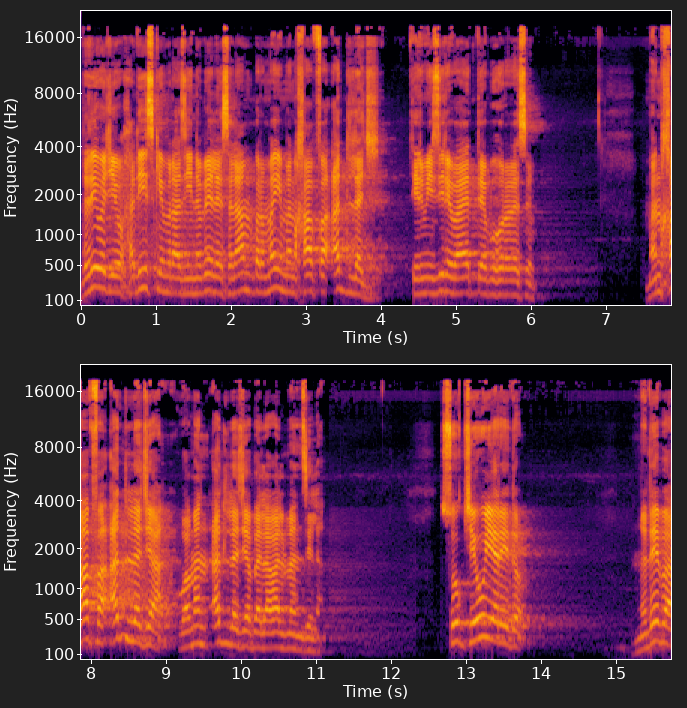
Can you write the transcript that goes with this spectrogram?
د دې وجه یو حدیث کې مرাজি نبی له سلام پر مې من خاف ادلج ترمذی روایت ته ابو هرره سره من خاف ادلج ومن ادلج بلغ المنزله سوک چې و یریدو نو دی با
